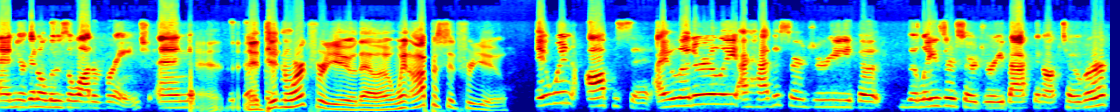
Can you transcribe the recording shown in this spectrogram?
and you're going to lose a lot of range. And It didn't work for you, though. It went opposite for you. it went opposite. I literally I had the surgery, the the laser surgery back in October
